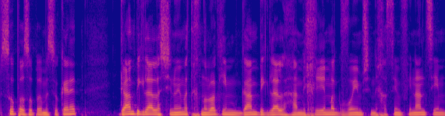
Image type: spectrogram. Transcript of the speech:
סופר סופר מסוכנת. גם בגלל השינויים הטכנולוגיים, גם בגלל המחירים הגבוהים של נכסים פיננסיים,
